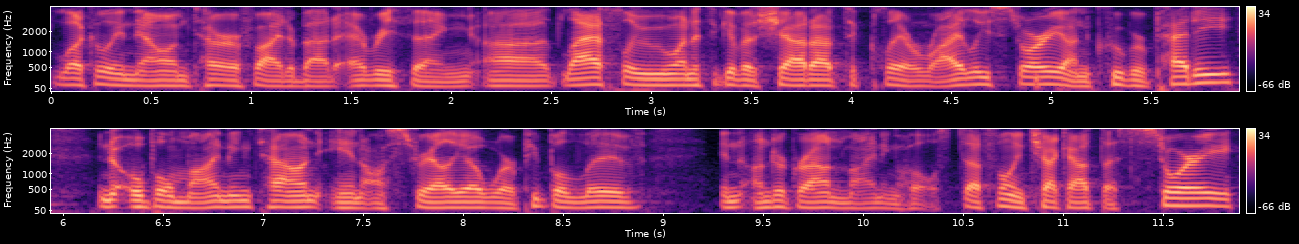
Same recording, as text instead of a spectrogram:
luckily now I'm terrified about everything. Uh, lastly, we wanted to give a shout out to Claire Reilly's story on Coober Pedy, an opal mining town in Australia where people live in underground mining holes. Definitely check out that story.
